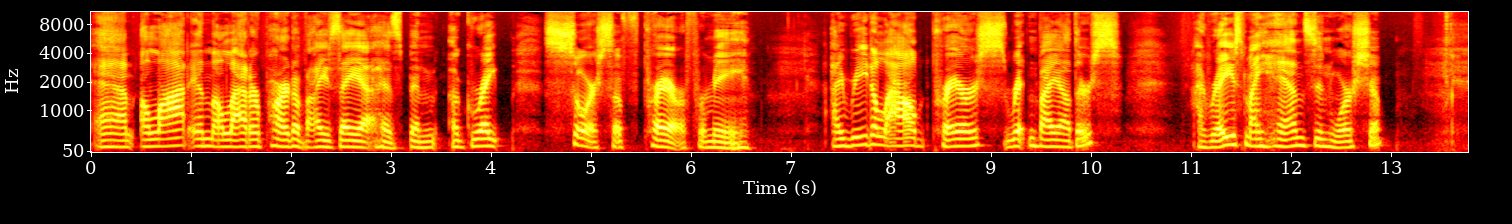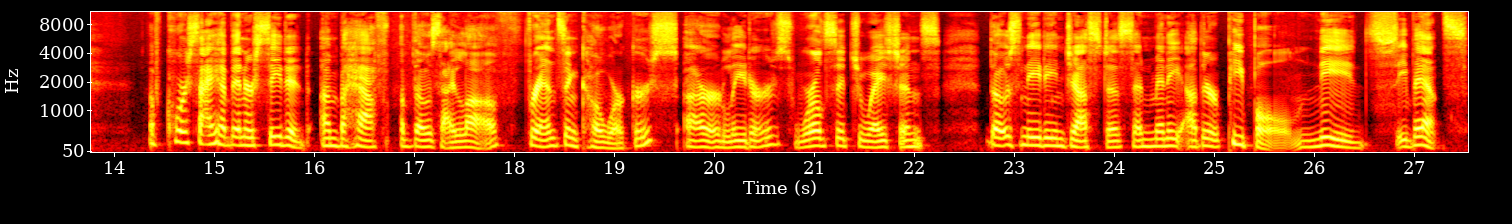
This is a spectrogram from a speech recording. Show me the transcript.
And a lot in the latter part of Isaiah has been a great source of prayer for me. I read aloud prayers written by others. I raise my hands in worship. Of course, I have interceded on behalf of those I love, friends and coworkers, our leaders, world situations, those needing justice, and many other people, needs, events,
